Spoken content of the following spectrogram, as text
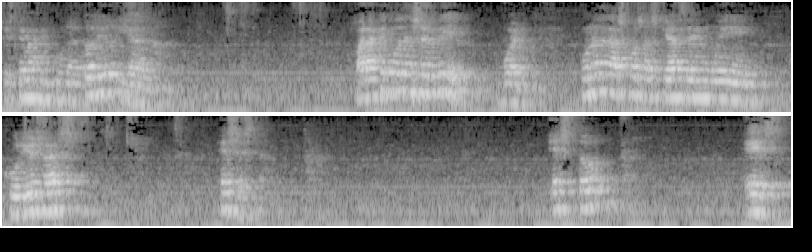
sistema circulatorio y alma. ¿Para qué pueden servir? Bueno, una de las cosas que hacen muy curiosas es esta. Esto es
